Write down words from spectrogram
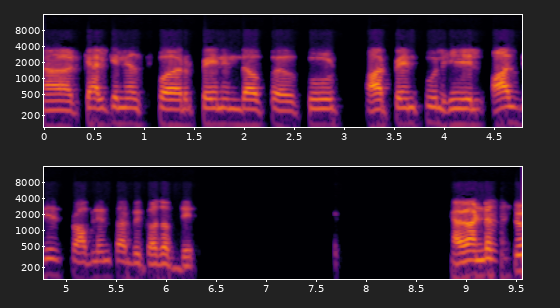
uh, calcaneal spur pain in the uh, foot or painful heel. All these problems are because of this. Have you understood?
